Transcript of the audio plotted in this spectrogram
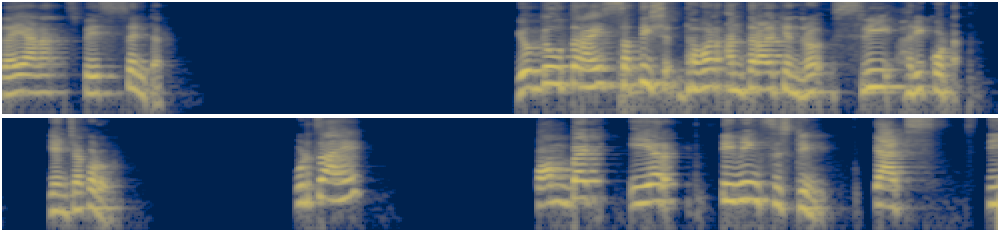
गयाना स्पेस सेंटर. योग्य उत्तर आहे सतीश धवन अंतराळ केंद्र श्रीहरिकोटा यांच्याकडून. पुढचं आहे combat air teaming system CATS C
